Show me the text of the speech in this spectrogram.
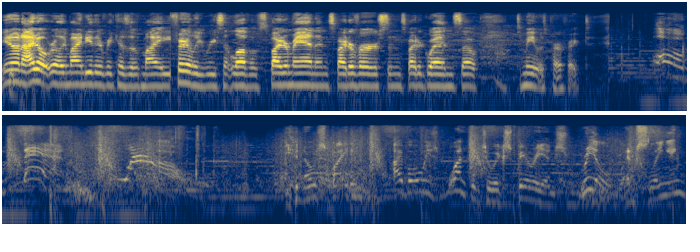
You know, and I don't really mind either because of my fairly recent love of Spider Man and Spider Verse and Spider Gwen. So to me, it was perfect. Oh, man! Wow! You know, Spidey, I've always wanted to experience real web slinging.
